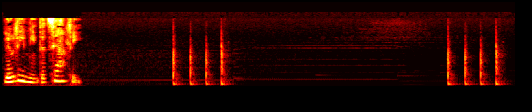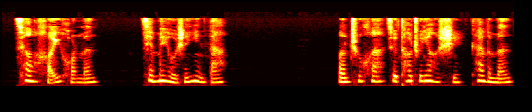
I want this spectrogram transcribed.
刘丽敏的家里。敲了好一会儿门，见没有人应答，王春花就掏出钥匙开了门。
